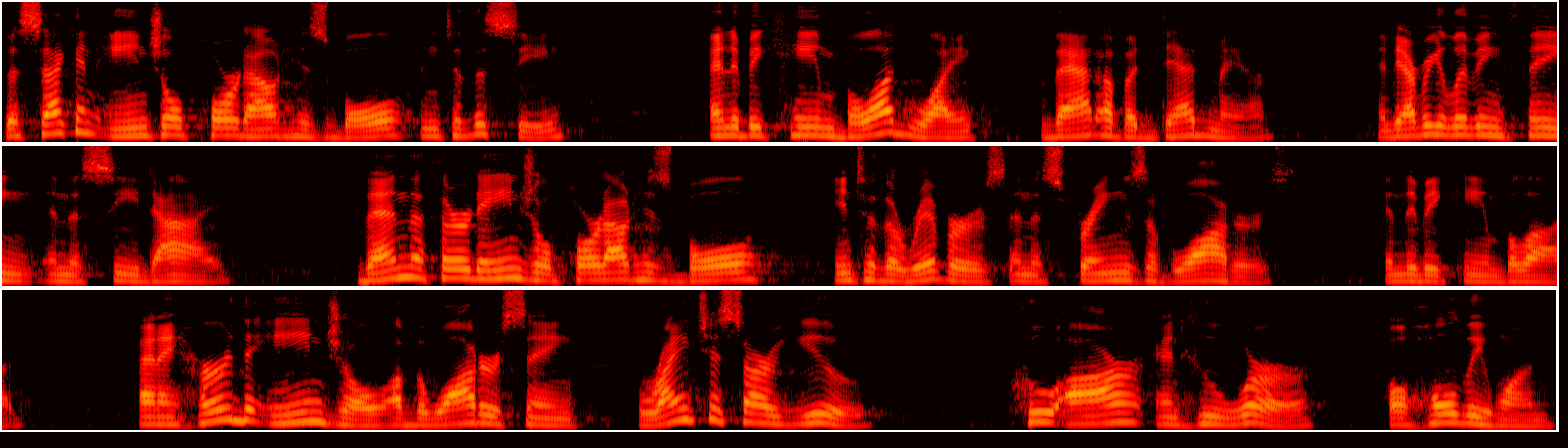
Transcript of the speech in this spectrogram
The second angel poured out his bowl into the sea, and it became blood like that of a dead man. and every living thing in the sea died. Then the third angel poured out his bowl into the rivers and the springs of waters, and they became blood. And I heard the angel of the waters saying, Righteous are you, who are and who were, O Holy One,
